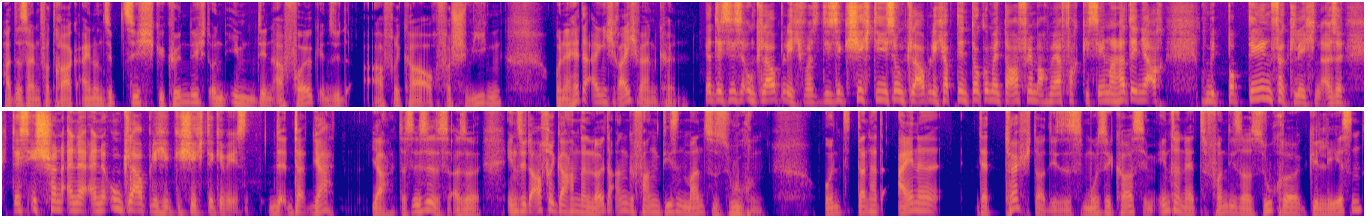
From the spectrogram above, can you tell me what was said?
hatte seinen Vertrag 71 gekündigt und ihm den Erfolg in Südafrika auch verschwiegen. Und er hätte eigentlich reich werden können. Ja, das ist unglaublich. Was, diese Geschichte ist unglaublich. Ich habe den Dokumentarfilm auch mehrfach gesehen. Man hat den ja auch mit Bob Dylan verglichen. Also das ist schon eine, eine unglaubliche Geschichte gewesen. Da, ja, ja, das ist es. Also in Südafrika haben dann Leute angefangen, diesen Mann zu suchen. Und dann hat eine der Töchter dieses Musikers im Internet von dieser Suche gelesen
